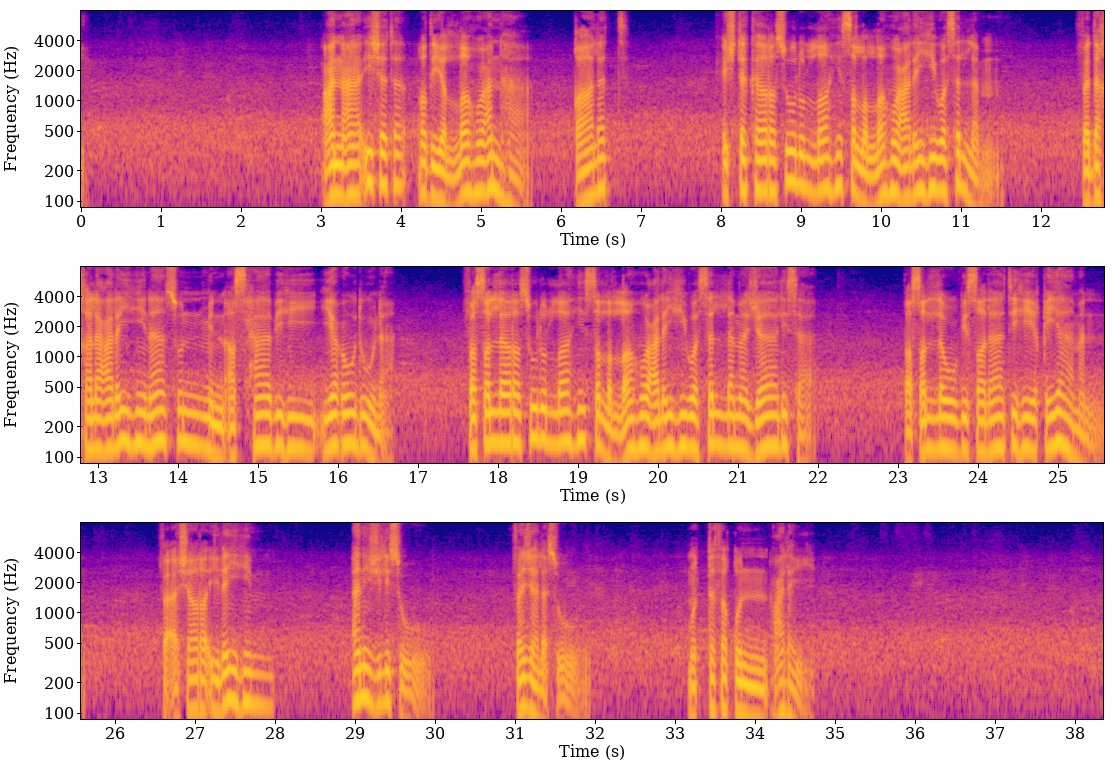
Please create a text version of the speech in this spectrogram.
عن عائشة رضي الله عنها قالت اشتكى رسول الله صلى الله عليه وسلم فدخل عليه ناس من أصحابه يعودونه. فصلى رسول الله صلى الله عليه وسلم جالسا فصلوا بصلاته قياما فأشار إليهم أن اجلسوا فجلسوا. متفق عليه.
